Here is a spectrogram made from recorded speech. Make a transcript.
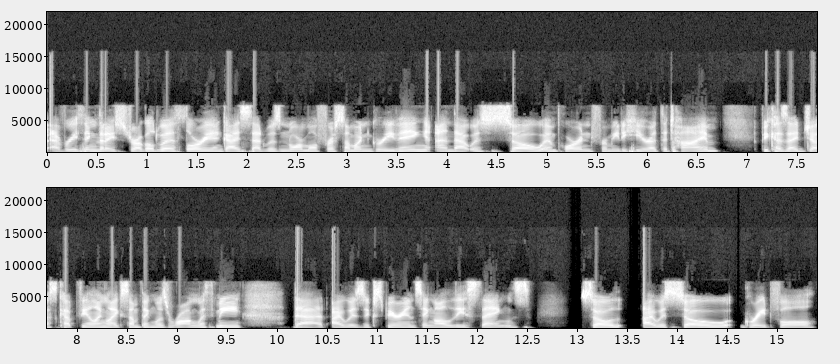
Everything that I struggled with, Lori and Guy said was normal for someone grieving. And that was so important for me to hear at the time because I just kept feeling like something was wrong with me that I was experiencing all these things. So I was so grateful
